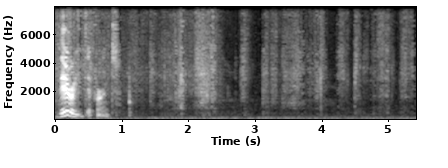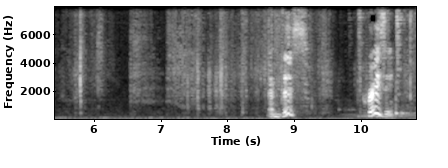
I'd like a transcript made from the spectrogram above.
Very different. And this. Crazy okay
